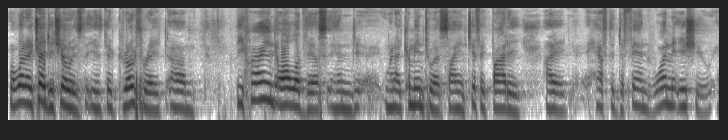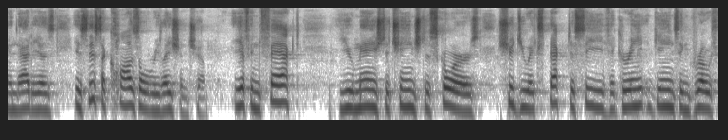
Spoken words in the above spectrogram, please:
Well, what I tried to show is, is the growth rate. Um, behind all of this, and when I come into a scientific body, I have to defend one issue, and that is, is this a causal relationship? If in fact you manage to change the scores, should you expect to see the gains in growth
